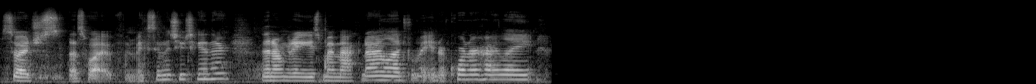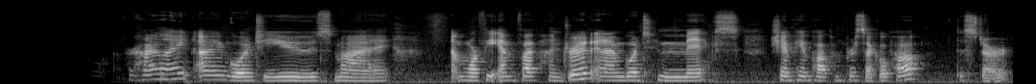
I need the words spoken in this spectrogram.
So I just, that's why I've been mixing the two together. then I'm going to use my MAC Nylon for my inner corner highlight. For highlight, I'm going to use my Morphe M500 and I'm going to mix Champagne Pop and Prosecco Pop to start.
